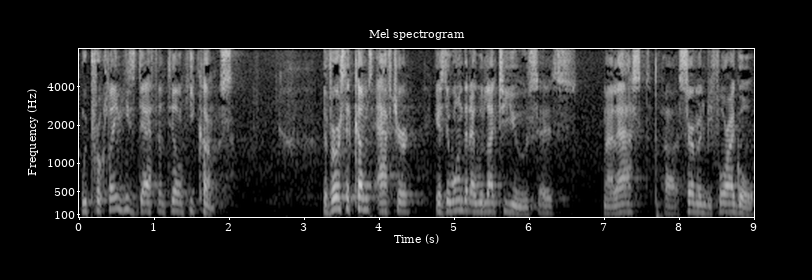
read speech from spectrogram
we proclaim his death until he comes. The verse that comes after is the one that I would like to use as my last uh, sermon before I go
